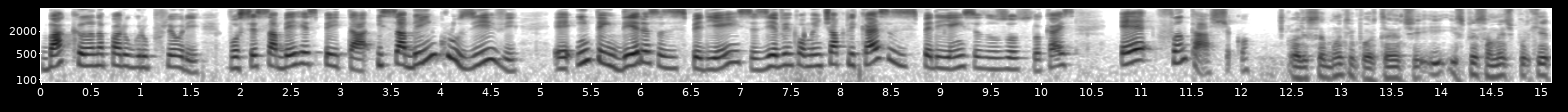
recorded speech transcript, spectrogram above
bacana para o Grupo Fleury. Você saber respeitar e saber, inclusive, é, entender essas experiências e eventualmente aplicar essas experiências nos outros locais é fantástico. Olha, isso é muito importante, e especialmente porque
